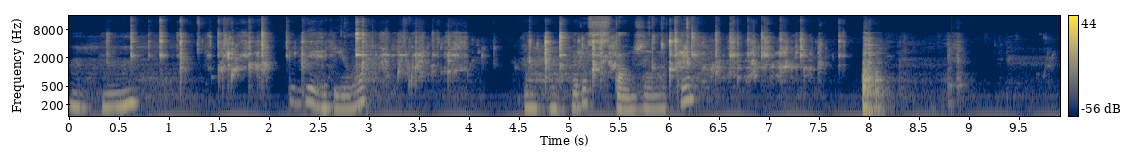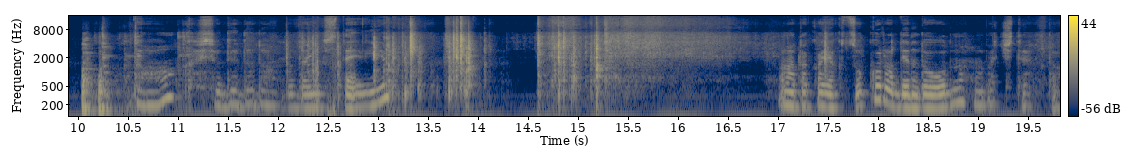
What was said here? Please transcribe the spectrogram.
Угу. Підігріла. Ага, розстав желатин. Так, сюди додам, додаю стевію. Вона така, як цукор, один до одного, бачите, так.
